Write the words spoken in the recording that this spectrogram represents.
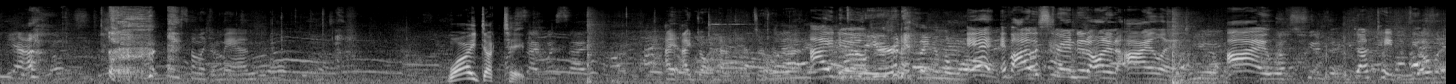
Yeah. I sound like a man. Why duct tape? I, I don't have an answer for that. I do. Weird. It, if I was stranded on an island, I would choose duct tape. as The only,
